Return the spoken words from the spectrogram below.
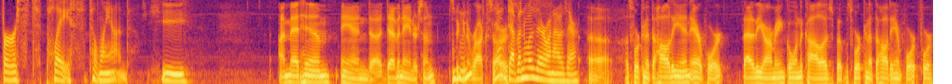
first place to land. He I met him and uh, Devin Anderson. Speaking mm-hmm. of rock stars, yeah, Devin was there when I was there. Uh, I was working at the Holiday Inn Airport. Out of the army, going to college, but was working at the Holiday Inn Airport for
